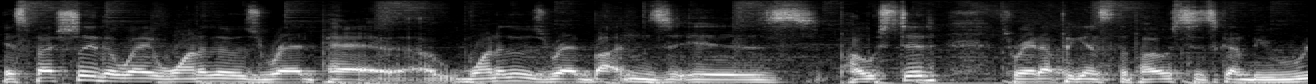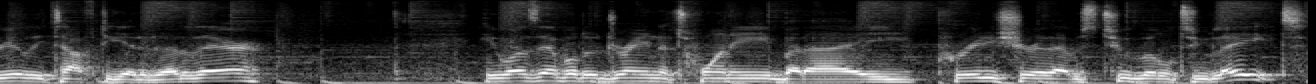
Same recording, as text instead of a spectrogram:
especially the way one of those red uh, one of those red buttons is posted. It's right up against the post. It's going to be really tough to get it out of there. He was able to drain a 20, but I'm pretty sure that was too little too late.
